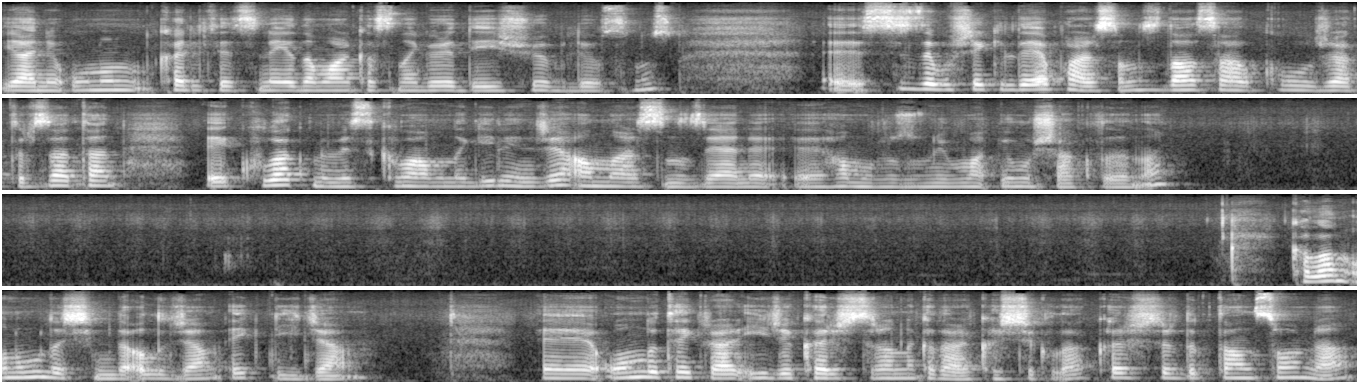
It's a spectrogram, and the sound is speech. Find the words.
yani unun kalitesine ya da markasına göre değişiyor biliyorsunuz. Siz de bu şekilde yaparsanız daha sağlıklı olacaktır. Zaten e, kulak memesi kıvamına gelince anlarsınız yani e, hamurunuzun yumuşaklığını. Kalan unumu da şimdi alacağım, ekleyeceğim. Ee, onu da tekrar iyice karıştırana kadar kaşıkla karıştırdıktan sonra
